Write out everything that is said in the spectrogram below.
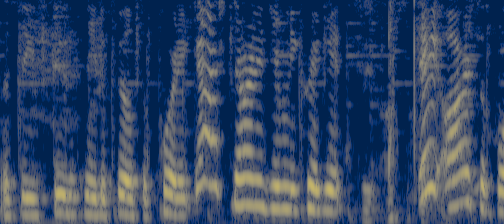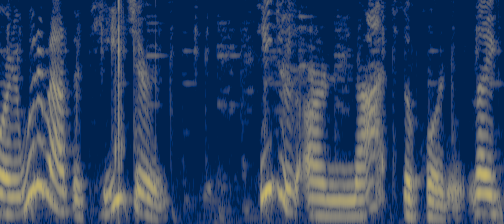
Let's see, students need to feel supported. Gosh darn it, Jiminy Cricket. They are They are supported. What about the teachers? Teachers are not supported. Like,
